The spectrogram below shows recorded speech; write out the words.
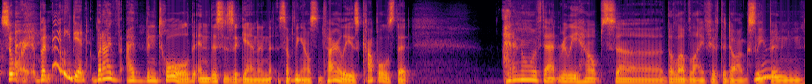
so, uh, but And he did. but I've I've been told, and this is again and something else entirely, is couples that I don't know if that really helps uh, the love life if the dogs sleep in.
